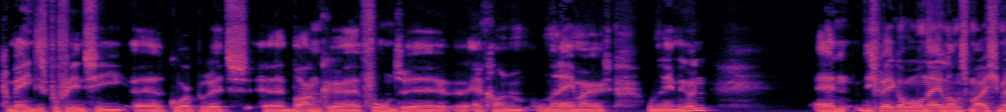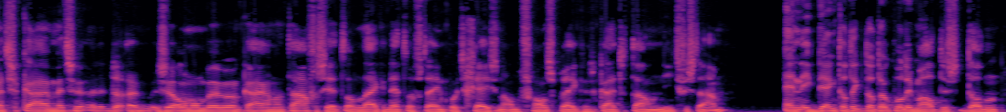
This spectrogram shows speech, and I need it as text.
gemeentes, provincie, uh, corporates, uh, banken, fondsen en gewoon ondernemers, ondernemingen. En die spreken allemaal wel Nederlands, maar als je met elkaar, met ze, ze allemaal bij elkaar aan een tafel zit, dan lijkt het net alsof de een Portugees en de ander Frans spreekt en ze elkaar totaal niet verstaan. En ik denk dat ik dat ook wel in me had. Dus dan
